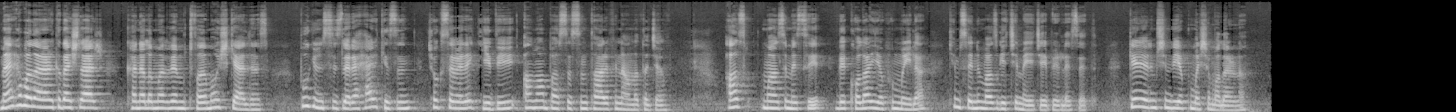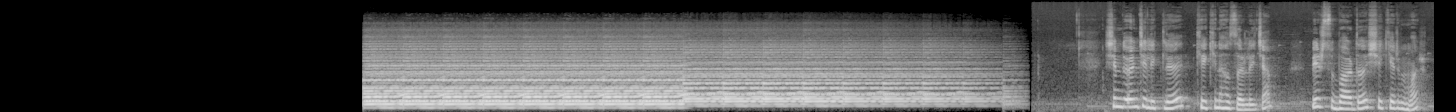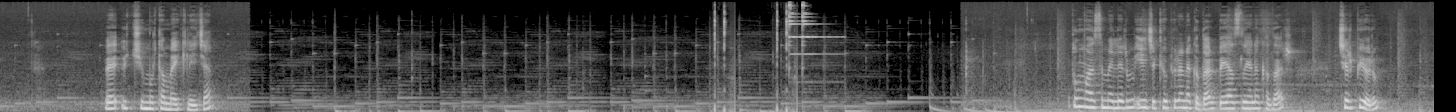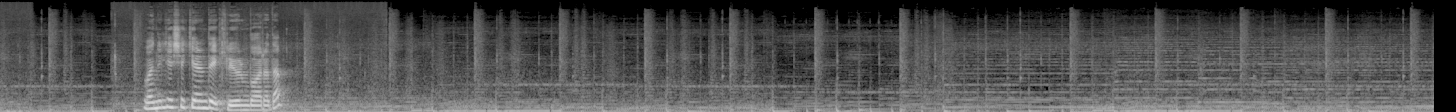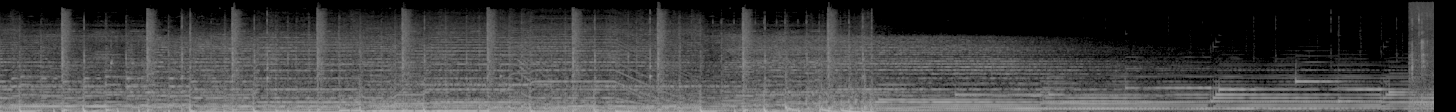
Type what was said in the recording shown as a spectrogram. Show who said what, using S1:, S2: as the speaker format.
S1: Merhabalar arkadaşlar. Kanalıma ve mutfağıma hoş geldiniz. Bugün sizlere herkesin çok severek yediği Alman pastasının tarifini anlatacağım. Az malzemesi ve kolay yapımıyla kimsenin vazgeçemeyeceği bir lezzet. Gelelim şimdi yapım aşamalarına. Şimdi öncelikle kekini hazırlayacağım. Bir su bardağı şekerim var. Ve 3 yumurtamı ekleyeceğim. Bu malzemelerimi iyice köpürene kadar, beyazlayana kadar çırpıyorum. Vanilya şekerini de ekliyorum bu arada.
